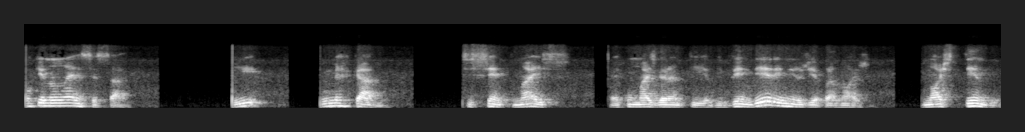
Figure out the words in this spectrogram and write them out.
porque não é necessário. E o mercado se sente mais é, com mais garantia de vender energia para nós, nós tendo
